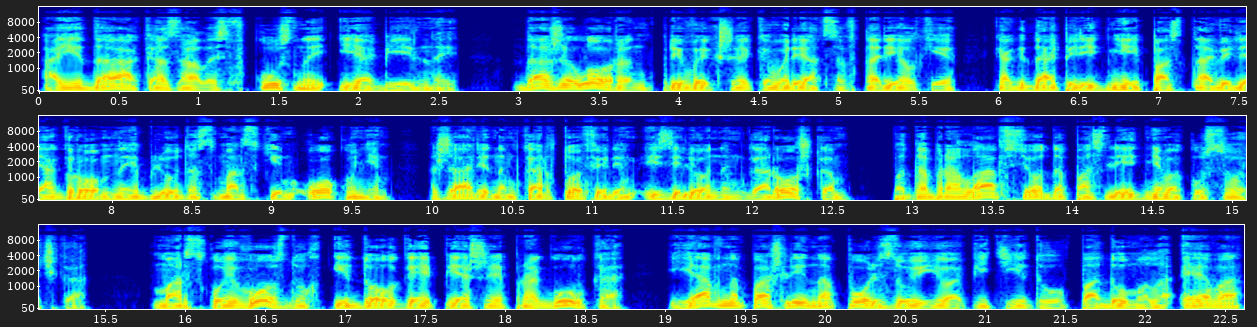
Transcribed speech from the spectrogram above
а еда оказалась вкусной и обильной. Даже Лорен, привыкшая ковыряться в тарелке, когда перед ней поставили огромное блюдо с морским окунем, жареным картофелем и зеленым горошком, подобрала все до последнего кусочка. Морской воздух и долгая пешая прогулка явно пошли на пользу ее аппетиту, подумала Эва,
